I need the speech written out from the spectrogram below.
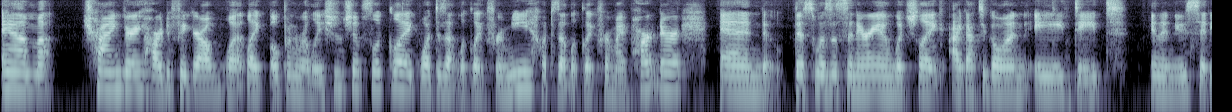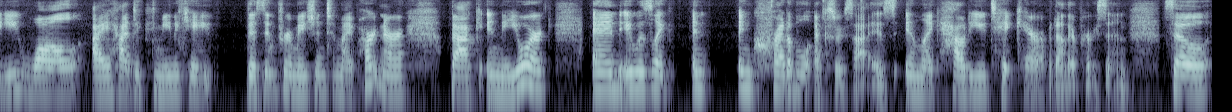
am trying very hard to figure out what like open relationships look like. What does that look like for me? What does that look like for my partner? And this was a scenario in which like I got to go on a date in a new city while I had to communicate this information to my partner back in New York. And it was like an incredible exercise in like how do you take care of another person. So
